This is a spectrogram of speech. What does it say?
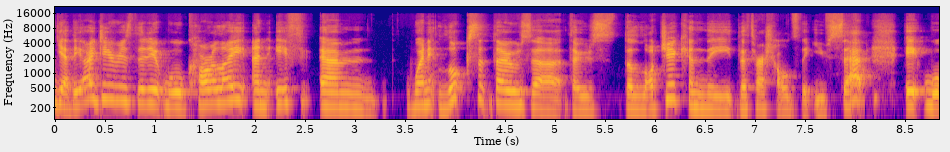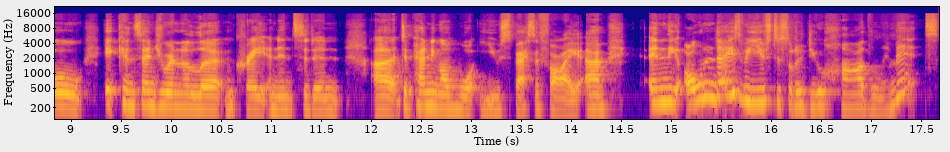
yeah, the idea is that it will correlate, and if um, when it looks at those uh, those the logic and the the thresholds that you've set, it will it can send you an alert and create an incident uh, depending on what you specify. Um, in the olden days, we used to sort of do hard limits,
